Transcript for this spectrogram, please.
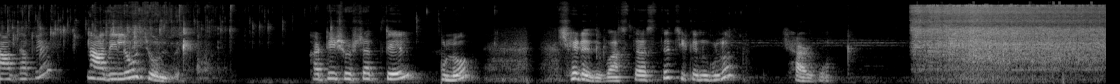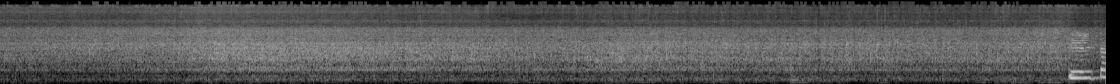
না থাকলে না দিলেও চলবে। খাটি সর্ষার তেলগুলো ছেড়ে দেবো, আস্তে আস্তে চিকেনগুলো ছাড়বো। তেলটা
